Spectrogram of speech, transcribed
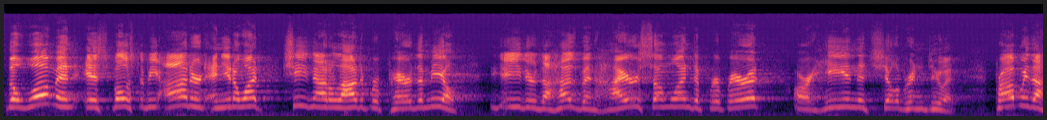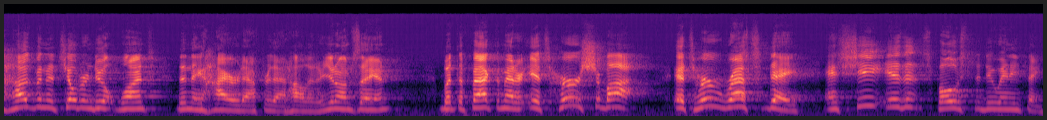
the woman is supposed to be honored. And you know what? She's not allowed to prepare the meal. Either the husband hires someone to prepare it or he and the children do it. Probably the husband and children do it once, then they hire it after that holiday. You know what I'm saying? But the fact of the matter, it's her Shabbat. It's her rest day, and she isn't supposed to do anything.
